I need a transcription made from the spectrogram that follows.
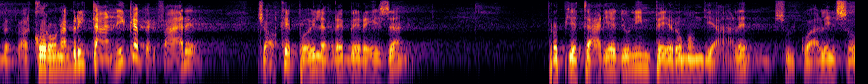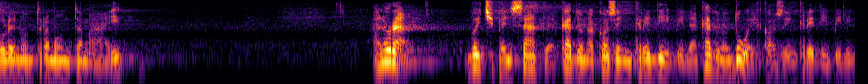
dalla corona britannica per fare ciò che poi l'avrebbe resa proprietaria di un impero mondiale sul quale il sole non tramonta mai. Allora voi ci pensate, accade una cosa incredibile, accadono due cose incredibili.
